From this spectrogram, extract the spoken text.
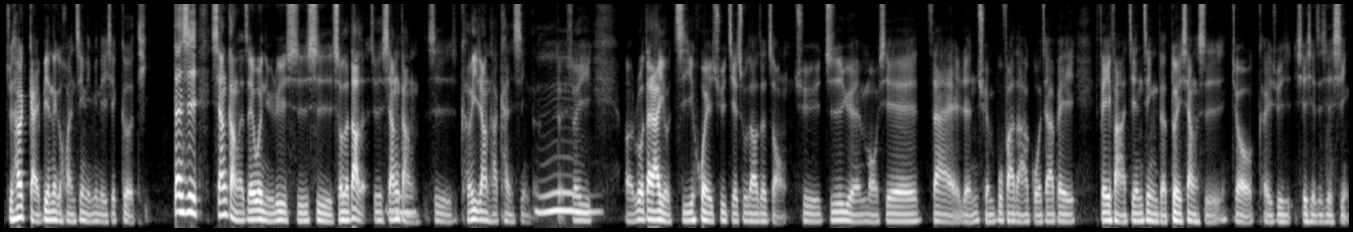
就他会改变那个环境里面的一些个体。但是香港的这位女律师是收得到的，就是香港是可以让她看信的。嗯、对，所以。呃，如果大家有机会去接触到这种去支援某些在人权不发达国家被非法监禁的对象时，就可以去写写这些信。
